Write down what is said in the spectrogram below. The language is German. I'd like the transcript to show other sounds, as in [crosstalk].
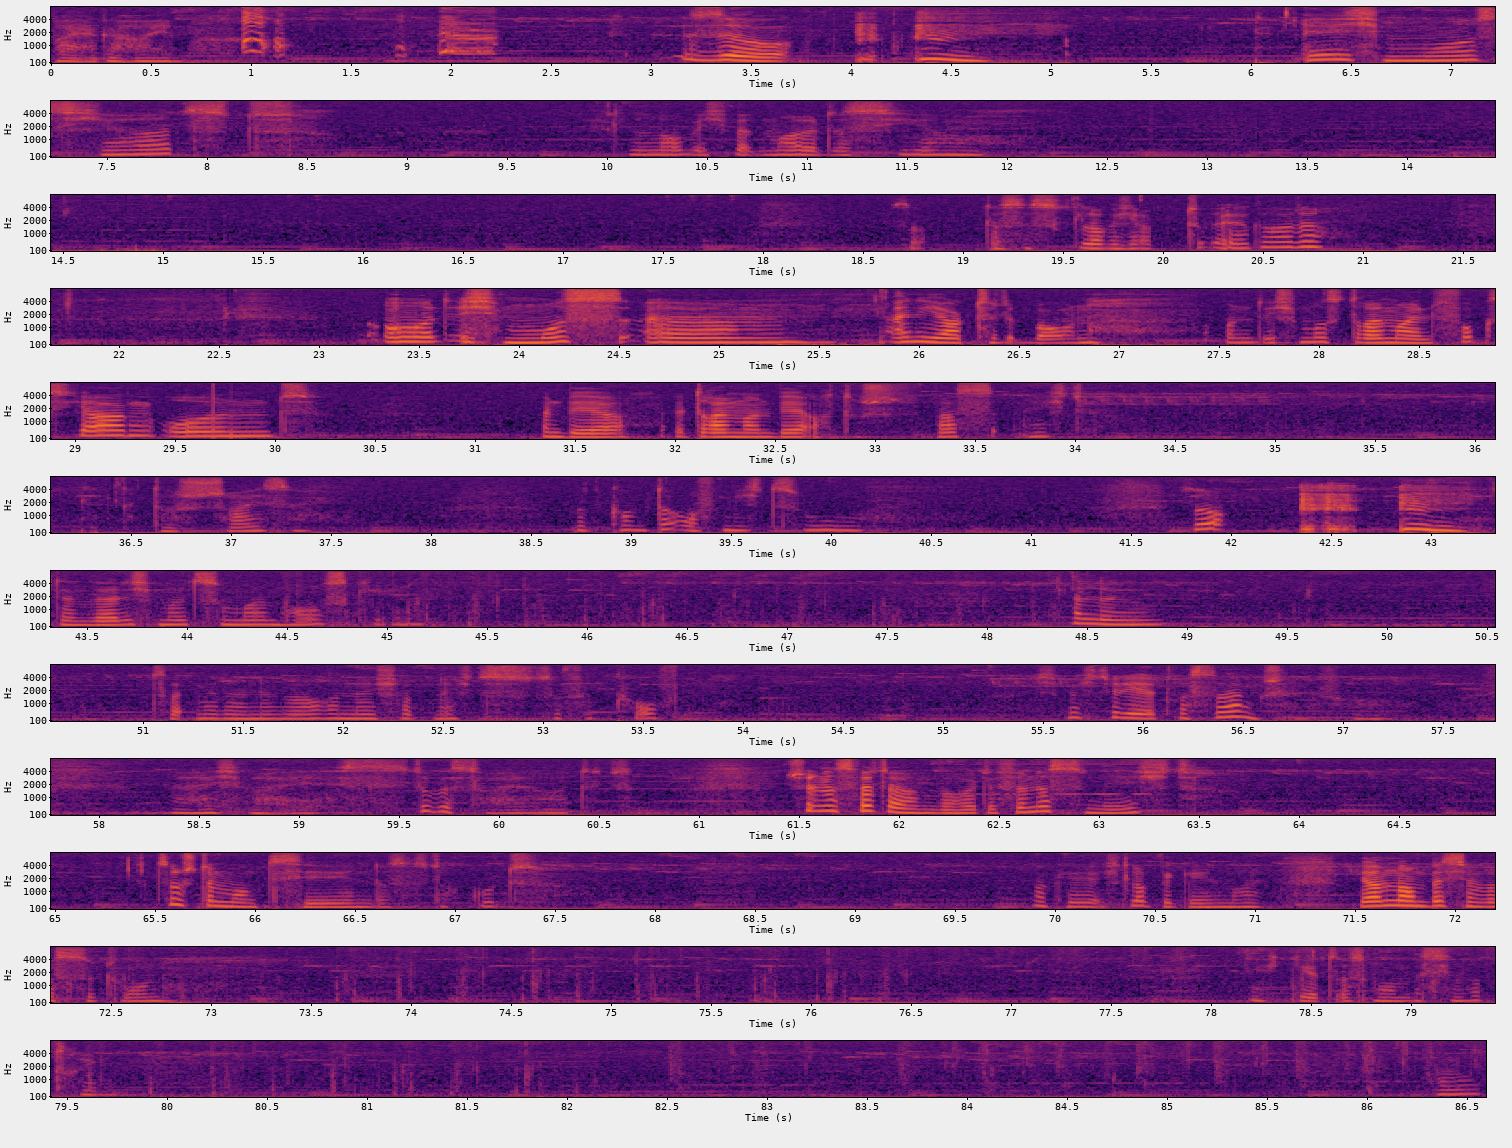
War ja geheim. So. Ich muss jetzt... Ich glaube, ich werde mal das hier... Das ist, glaube ich, aktuell gerade. Und ich muss ähm, eine Jagdhütte bauen. Und ich muss dreimal einen Fuchs jagen und ein Bär. Äh, dreimal ein Bär. Ach du Sch was? Echt? Du Scheiße. Was kommt da auf mich zu? So. [clears throat] Dann werde ich mal zu meinem Haus gehen. Hallo. Zeig mir deine Ware. Ne, ich habe nichts zu verkaufen. Ich möchte dir etwas sagen, schöne Frau. Ja, ich weiß. Du bist verheiratet. Schönes Wetter haben wir heute, findest du nicht? Zustimmung 10, das ist doch gut. Okay, ich glaube, wir gehen mal. Wir haben noch ein bisschen was zu tun. Ich gehe jetzt erstmal ein bisschen was trinken. Hallo?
